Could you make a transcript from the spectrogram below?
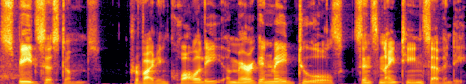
Speed Systems, providing quality American-made tools since 1970.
